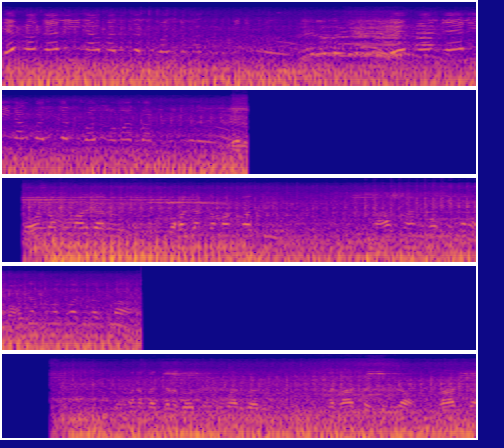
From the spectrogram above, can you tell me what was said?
ఏ ప్రోగ్రాం చేయాలి ఈ నెల పది తరగతి పది సమాజ్ పార్టీ మీటింగులు ఏ ప్రోగ్రాం చేయాలి ఈ నెల పది తరగతి పది సమాజ్ పార్టీ మీటింగులు గౌతమ్ కుమార్ గారు బహుజన్ సమాజ్ పార్టీ రాష్ట్రానికి బహుజన సమాజ్ పార్టీ తరఫున మన పెద్దల గౌతమ్ కుమార్ గారు మన రాష్ట్ర అధ్యక్షుడిగా రాష్ట్ర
